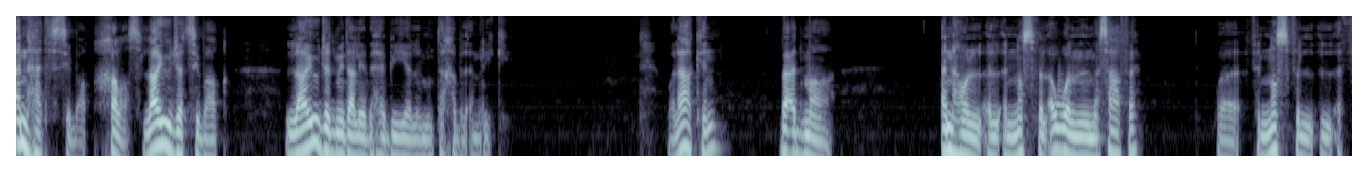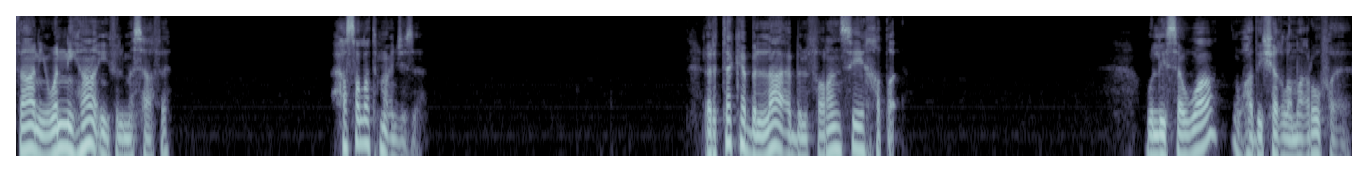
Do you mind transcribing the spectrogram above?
أنهت السباق. خلاص لا يوجد سباق لا يوجد ميدالية ذهبية للمنتخب الأمريكي. ولكن بعد ما انهوا النصف الأول من المسافة وفي النصف الثاني والنهائي في المسافة حصلت معجزة. ارتكب اللاعب الفرنسي خطأ. واللي سواه وهذه شغلة معروفة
